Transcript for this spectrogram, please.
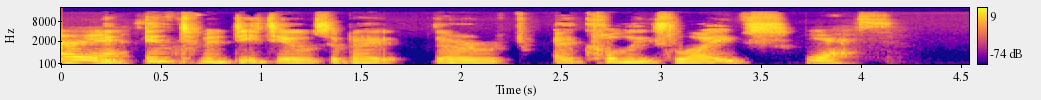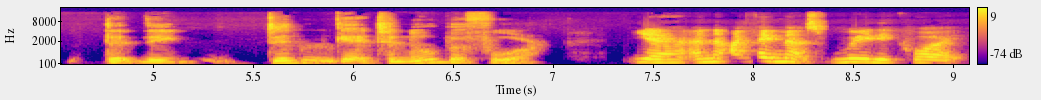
oh, yes. the intimate details about their uh, colleagues' lives. Yes. That they didn't get to know before. Yeah, and I think that's really quite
